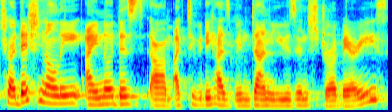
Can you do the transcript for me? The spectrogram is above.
traditionally, I know this um, activity has been done using strawberries,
